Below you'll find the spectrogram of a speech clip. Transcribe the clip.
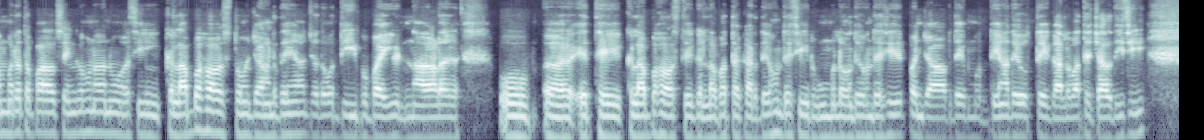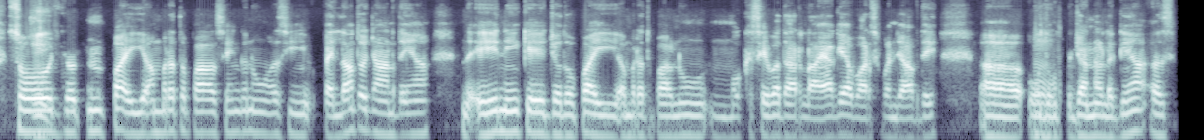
ਅਮਰਤਪਾਲ ਸਿੰਘ ਹੁਣਾਂ ਨੂੰ ਅਸੀਂ ਕਲੱਬ ਹਾਊਸ ਤੋਂ ਜਾਣਦੇ ਹਾਂ ਜਦੋਂ ਦੀਪ ਬਾਈ ਨਾਲ ਉਹ ਇੱਥੇ ਕਲੱਬ ਹਾਊਸ ਤੇ ਗੱਲਾਂ ਬਾਤਾਂ ਕਰਦੇ ਹੁੰਦੇ ਸੀ ਰੂਮ ਲਾਉਂਦੇ ਹੁੰਦੇ ਸੀ ਪੰਜਾਬ ਦੇ ਮੁੱਦਿਆਂ ਦੇ ਉੱਤੇ ਗੱਲਬਾਤ ਚੱਲਦੀ ਸੀ ਸੋ ਭਾਈ ਅਮਰਤਪਾਲ ਸਿੰਘ ਨੂੰ ਅਸੀਂ ਪਹਿਲਾਂ ਤੋਂ ਜਾਣਦੇ ਹਾਂ ਇਹ ਨਹੀਂ ਕਿ ਜਦੋਂ ਭਾਈ ਅਮਰਤਪਾਲ ਨੂੰ ਮੁੱਖ ਸੇਵਾਦਾਰ ਲਾਇਆ ਗਿਆ ਵਾਰਸ ਪੰਜਾਬ ਦੇ ਅ, ਉਦੋਂ ਤੋਂ ਜਾਣਨ ਲੱਗੇ ਅਸ-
